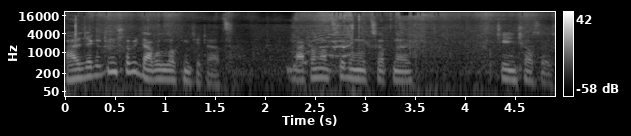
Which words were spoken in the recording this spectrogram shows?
ভারী জ্যাকেট সবই ডাবল লকিং যেটা আছে। বাটন আছে এবং হচ্ছে আপনার চেন সসেজ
